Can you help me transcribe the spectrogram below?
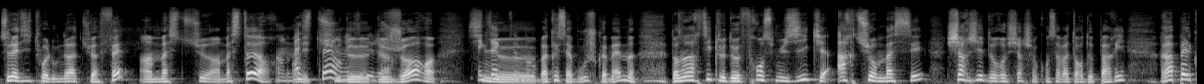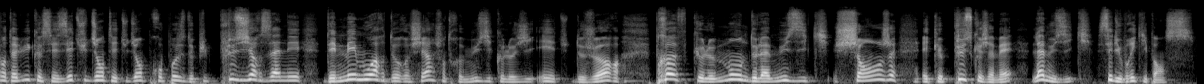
Cela dit, toi, Luna, tu as fait un master, un master, Un en master en études de, genre, signe Exactement. bah, que ça bouge quand même. Dans un article de France Musique, Arthur Massé, chargé de recherche au Conservatoire de Paris, rappelle quant à lui que ses étudiantes et étudiants proposent depuis plusieurs années des mémoires de recherche entre musicologie et études de genre, preuve que le monde de la musique change et que plus que jamais, la musique, c'est du bruit qui pense.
